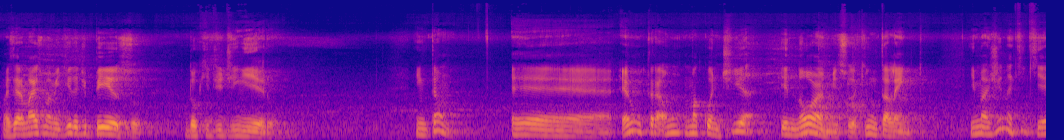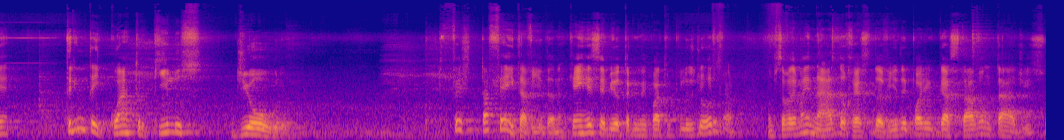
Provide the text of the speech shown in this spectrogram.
mas era mais uma medida de peso do que de dinheiro. Então, é, era um, uma quantia enorme isso daqui, um talento. Imagina aqui que é 34 quilos de ouro. Está feita a vida, né? Quem recebeu 34 quilos de ouro não precisa fazer mais nada o resto da vida e pode gastar à vontade isso.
